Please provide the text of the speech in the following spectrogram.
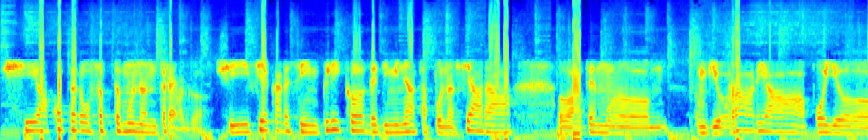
și acoperă o săptămână întreagă. Și fiecare se implică de dimineața până seara. Uh, avem uh, înviorarea, apoi uh,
